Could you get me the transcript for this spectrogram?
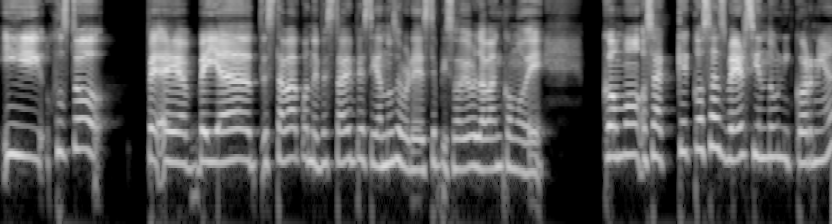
Y justo eh, veía, estaba, cuando estaba investigando sobre este episodio, hablaban como de cómo, o sea, qué cosas ver siendo unicornia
